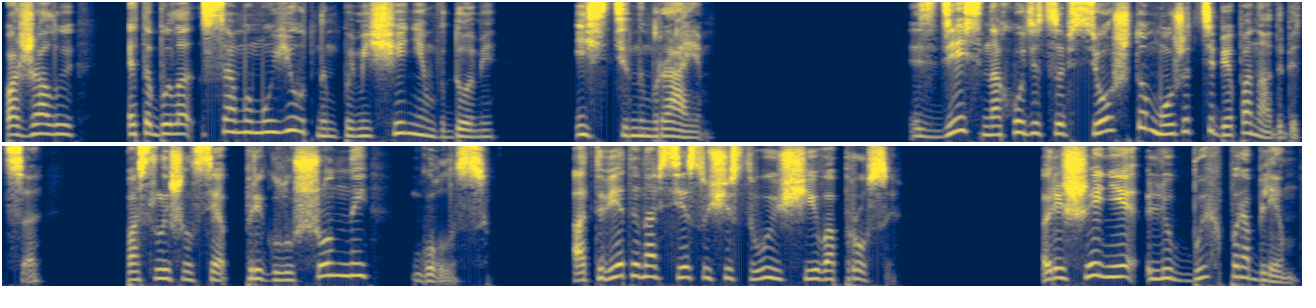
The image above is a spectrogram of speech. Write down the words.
Пожалуй, это было самым уютным помещением в доме, истинным раем. «Здесь находится все, что может тебе понадобиться», — послышался приглушенный голос. «Ответы на все существующие вопросы. Решение любых проблем.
